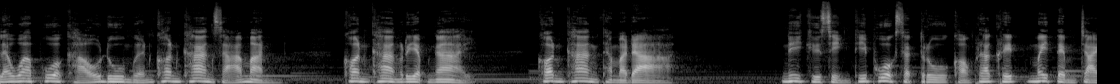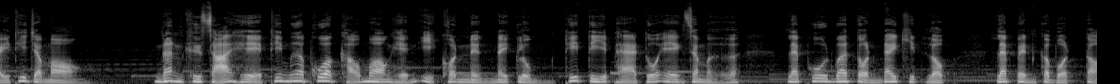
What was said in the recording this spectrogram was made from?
และว่าพวกเขาดูเหมือนค่อนข้างสามัญค่อนข้างเรียบง่าย ค่อนข้างธรรมดา นี่คือสิ่งที่พวกศัตรูของพระคริสต์ไม่เต็มใจที่จะมอง นั่นคือสาเหตุที่เมื่อพวกเขามองเห็นอีกคนหนึ่งในกลุ่มที่ตีแผ่ตัวเองเสมอ และพูดว่าตนได้คิดลบ และเป็นกบฏต่อ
